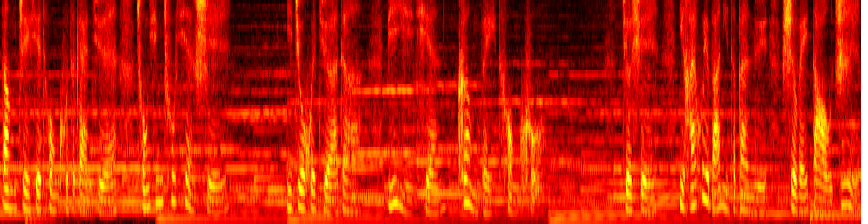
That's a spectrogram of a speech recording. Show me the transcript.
当这些痛苦的感觉重新出现时，你就会觉得比以前更为痛苦。这时，你还会把你的伴侣视为导致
